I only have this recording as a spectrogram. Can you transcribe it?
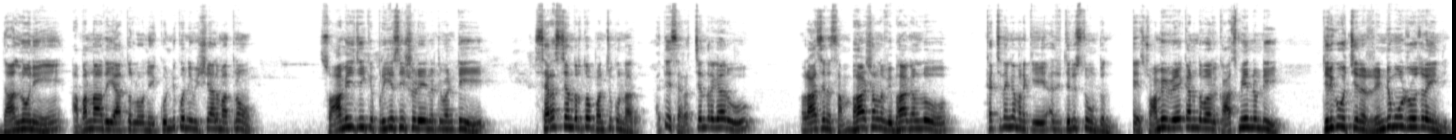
దానిలోని అమర్నాథ యాత్రలోని కొన్ని కొన్ని విషయాలు మాత్రం స్వామీజీకి ప్రియ శిష్యుడైనటువంటి శరశ్చంద్రతో పంచుకున్నారు. అయితే శరశ్చంద్ర గారు రాసిన సంభాషణల విభాగంలో ఖచ్చితంగా మనకి అది తెలుస్తూ ఉంటుంది. అంటే స్వామి వివేకానంద వారు కాశ్మీర్ నుండి తిరిగి వచ్చిన రెండు మూడు రోజులైంది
